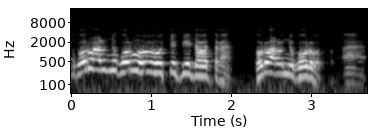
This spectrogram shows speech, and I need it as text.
бол 3.3% хөөтэй зээл аваад байгаа. 3.3 а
